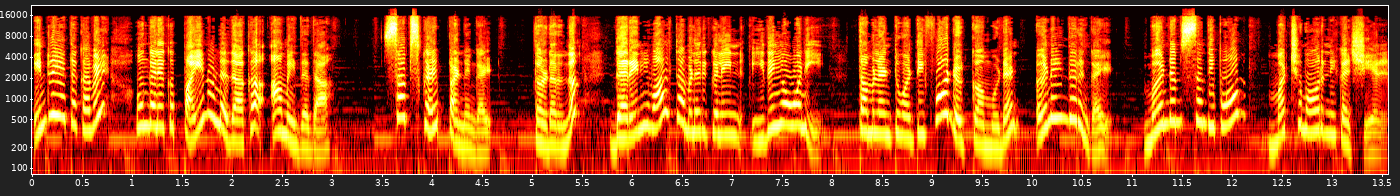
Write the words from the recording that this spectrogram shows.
இன்றைய தகவல் உங்களுக்கு பயனுள்ளதாக அமைந்ததா? சப்ஸ்கிரைப் பண்ணுங்கள். தொடர்ந்து தரணிவால் தமிழர்களின் இதயோனி தமிழன் டுவெண்டி ஃபோர் டாட் காம் உடன் இணைந்திருங்கள். மீண்டும் சந்திப்போம் மற்றும் ஒரு நிகழ்ச்சியில்.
